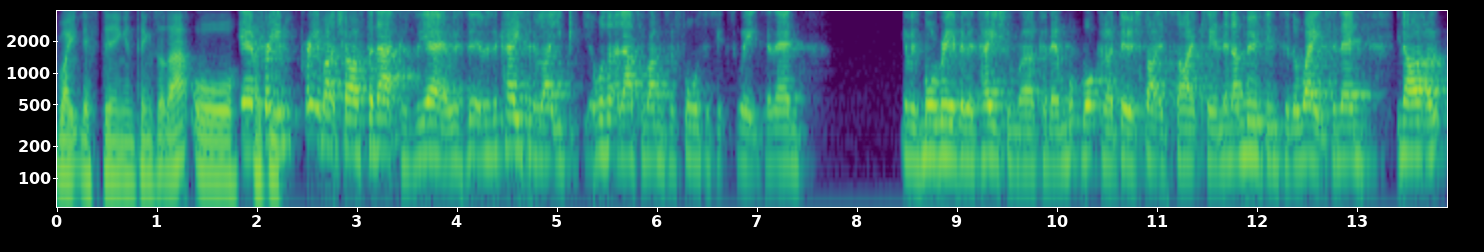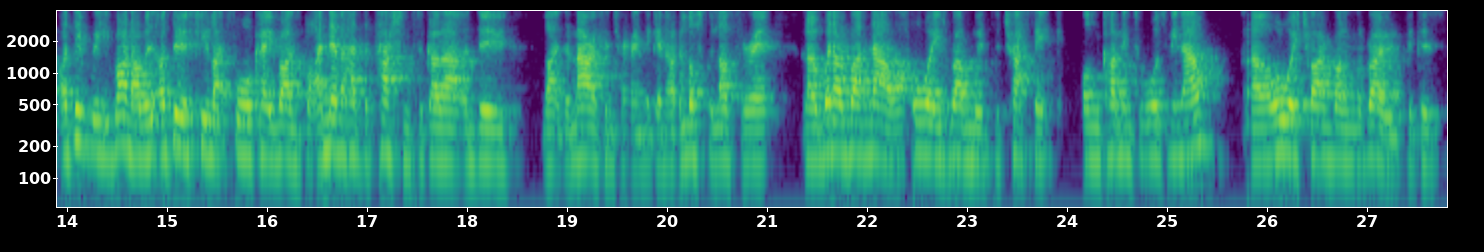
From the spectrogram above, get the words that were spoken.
weightlifting and things like that, or yeah, pretty you... pretty much after that because yeah, it was it was a case of like you, wasn't allowed to run for four to six weeks, and then it was more rehabilitation work. And then what, what could I do? Started cycling, and then I moved into the weights, and then you know I, I didn't really run. I would I do a few like 4k runs, but I never had the passion to go out and do like the marathon training again. I lost the love for it. And when I run now, I always run with the traffic on coming towards me now. And I always try and run on the road because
